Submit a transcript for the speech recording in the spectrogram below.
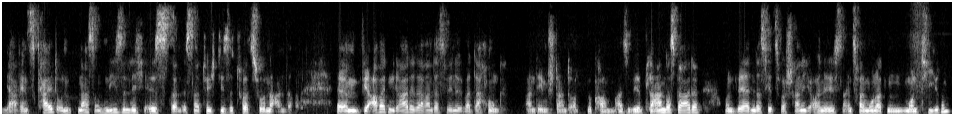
ja, wenn es kalt und nass und nieselig ist, dann ist natürlich die Situation eine andere. Ähm, wir arbeiten gerade daran, dass wir eine Überdachung an dem Standort bekommen. Also wir planen das gerade und werden das jetzt wahrscheinlich auch in den nächsten ein, zwei Monaten montieren,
